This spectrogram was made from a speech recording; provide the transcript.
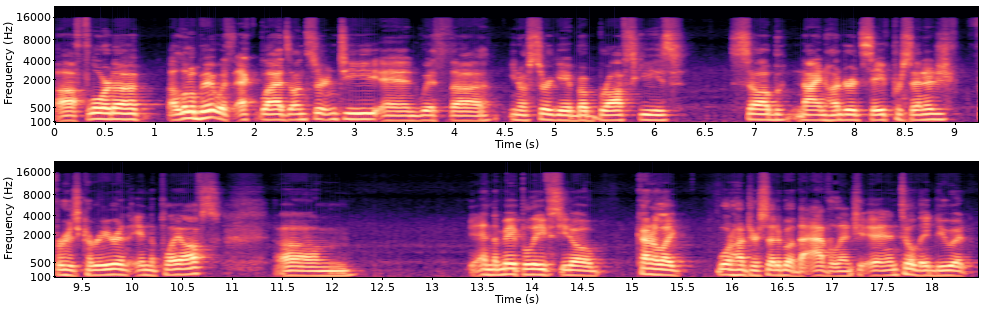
uh, Florida a little bit with Ekblad's uncertainty and with you know Sergei Bobrovsky's sub 900 save percentage for his career in, in the playoffs. Um, and the Maple Leafs, you know, kind of like what Hunter said about the Avalanche. Until they do it,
